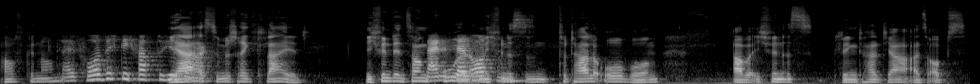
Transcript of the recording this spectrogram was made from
aufgenommen. Sei vorsichtig, was du hier Ja, es sagst. tut mir schrecklich leid. Ich finde den Song Nein, cool ja und ich finde, es ist ein totaler Ohrwurm. Aber ich finde, es klingt halt ja, als ob es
